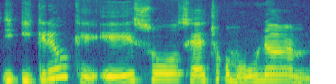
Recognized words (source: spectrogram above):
Y, creo que eso se ha hecho como una mm,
